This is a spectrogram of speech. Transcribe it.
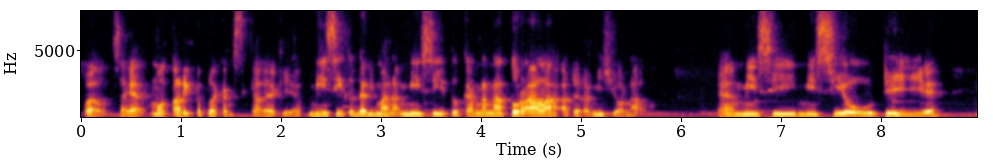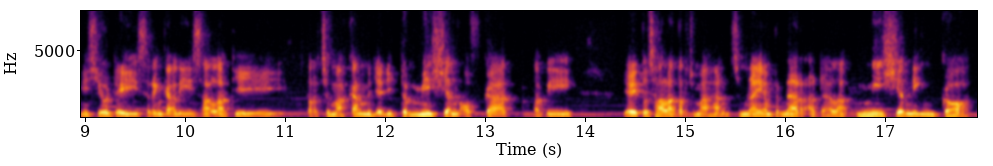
well, saya mau tarik ke belakang sekali lagi ya. Misi itu dari mana? Misi itu karena natur Allah adalah misional. Ya, misi misio dei ya. Misio dei sering kali salah diterjemahkan menjadi the mission of God, tapi yaitu salah terjemahan. Sebenarnya yang benar adalah missioning God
